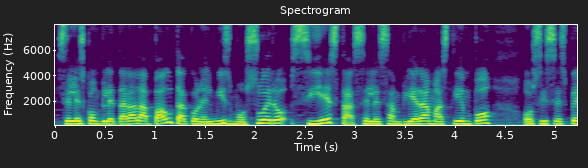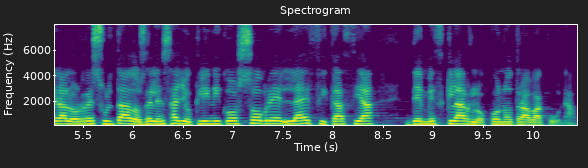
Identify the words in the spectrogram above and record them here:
se les completará la pauta con el mismo suero, si ésta se les ampliará más tiempo o si se espera los resultados del ensayo clínico sobre la eficacia de mezclarlo con otra vacuna.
